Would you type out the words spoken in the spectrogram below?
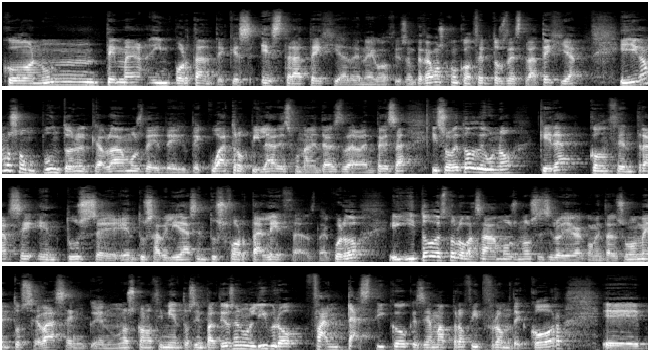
con un tema importante que es estrategia de negocios. Empezamos con conceptos de estrategia y llegamos a un punto en el que hablábamos de, cuatro pilares fundamentales de la empresa y sobre todo de uno que era concentrarse en tus, eh, en tus habilidades, en tus fortalezas, ¿de acuerdo? Y, todo esto lo basábamos, no sé si lo llegué a comentar en su momento, se basa en, unos conocimientos impartidos en un libro fantástico que se llama Profit from the Core, eh,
